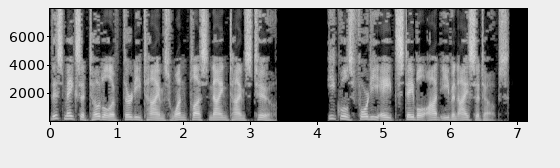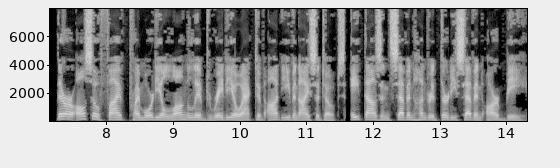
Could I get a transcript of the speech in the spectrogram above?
This makes a total of 30 times 1 plus 9 times 2 equals 48 stable odd even isotopes there are also five primordial long-lived radioactive odd-even isotopes, 8737 Rb,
